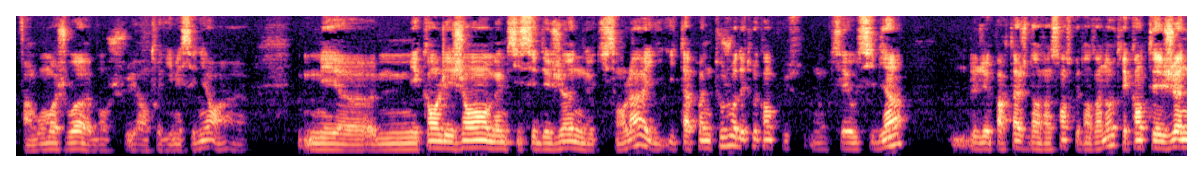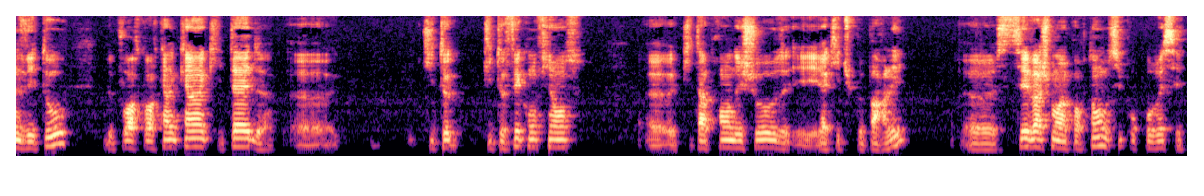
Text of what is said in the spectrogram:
enfin bon, moi je vois, bon, je suis entre guillemets senior, hein, mais euh, mais quand les gens, même si c'est des jeunes qui sont là, ils t'apprennent toujours des trucs en plus. Donc c'est aussi bien les partage dans un sens que dans un autre. Et quand tu es jeune veto, de pouvoir avoir quelqu'un qui t'aide, euh, qui, te, qui te fait confiance, euh, qui t'apprend des choses et à qui tu peux parler, euh, c'est vachement important aussi pour progresser.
